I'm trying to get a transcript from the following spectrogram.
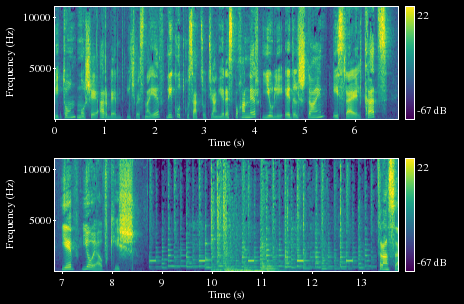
Բիտոն, Մոշե Արբել, ինչպես նաև Լիկուդ կուսակցության երեսփոխաններ Յուլի Էդելշտայն, Իսրայել Կաց եւ Յոյավ Քիշ Ֆրանսա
